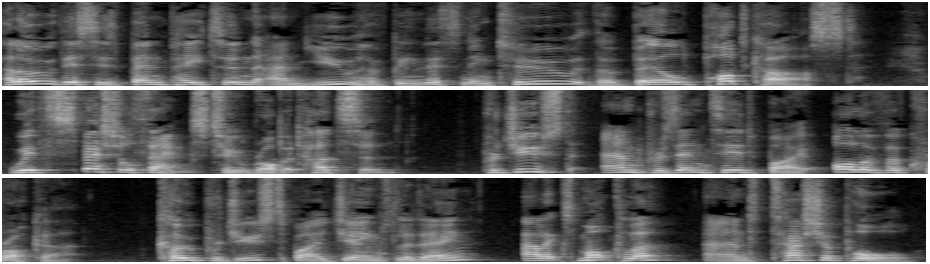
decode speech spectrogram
Hello, this is Ben Payton, and you have been listening to the Bill Podcast. With special thanks to Robert Hudson. Produced and presented by Oliver Crocker. Co produced by James Ledane, Alex Mockler, and Tasha Paul.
